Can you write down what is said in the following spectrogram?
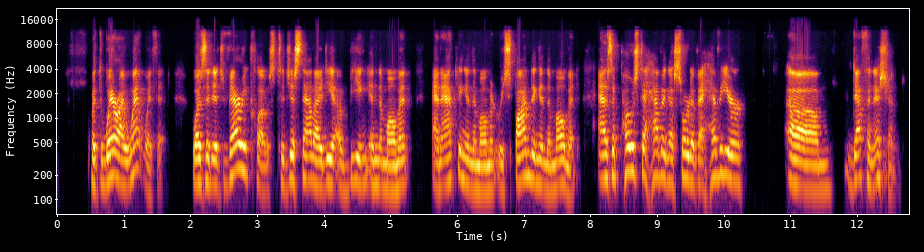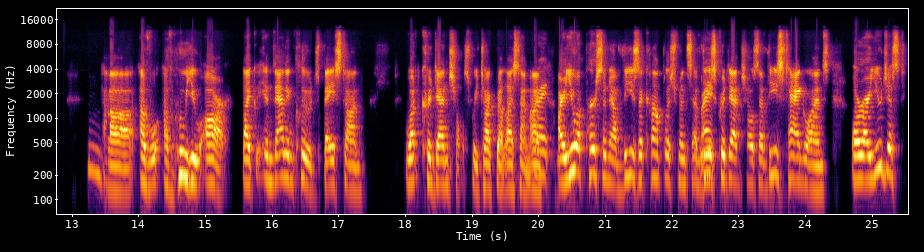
But where i went with it was that it's very close to just that idea of being in the moment and acting in the moment responding in the moment as opposed to having a sort of a heavier um, definition hmm. uh, of, of who you are like and that includes based on what credentials we talked about last time right. are you a person of these accomplishments of right. these credentials of these taglines or are you just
